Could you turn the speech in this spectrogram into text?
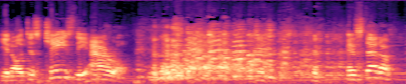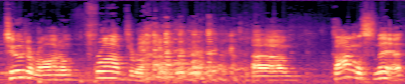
you know, just change the arrow. Instead of to Toronto, from Toronto. Um, Connell Smith,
